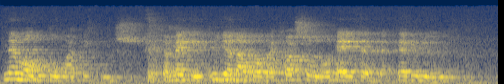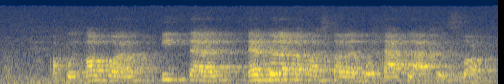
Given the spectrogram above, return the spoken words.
nem automatikus, hogyha megint ugyanabba vagy hasonló helyzetbe kerülünk, akkor abban hittel, ebből a tapasztalatból táplálkozva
